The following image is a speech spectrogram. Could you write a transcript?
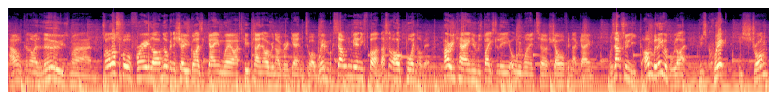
How can I lose, man? So I lost 4-3. Like, I'm not going to show you guys a game where I have to keep playing it over and over again until I win because that wouldn't be any fun. That's not the whole point of it. Harry Kane, who was basically all we wanted to show off in that game, was absolutely unbelievable. Like, he's quick, he's strong,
